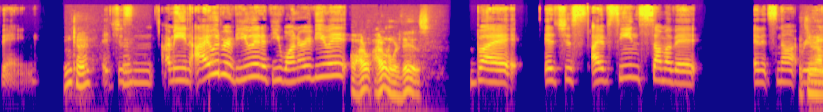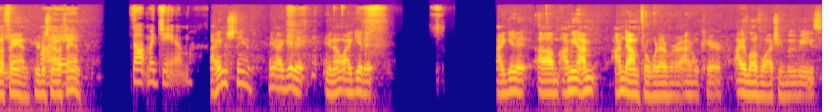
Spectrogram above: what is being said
thing. Okay. It's just, Okay. n- I mean, I would review it if you want to review it, Oh, I don't I don't know what it is. but it's just, I've seen some of it and it's not really, you're not a fan, you're just not a fan. it's not my jam. I understand. Hey, I get it. You know, I get it. I get it. Um, I mean, I'm I'm down for whatever. I don't care. I love watching movies,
